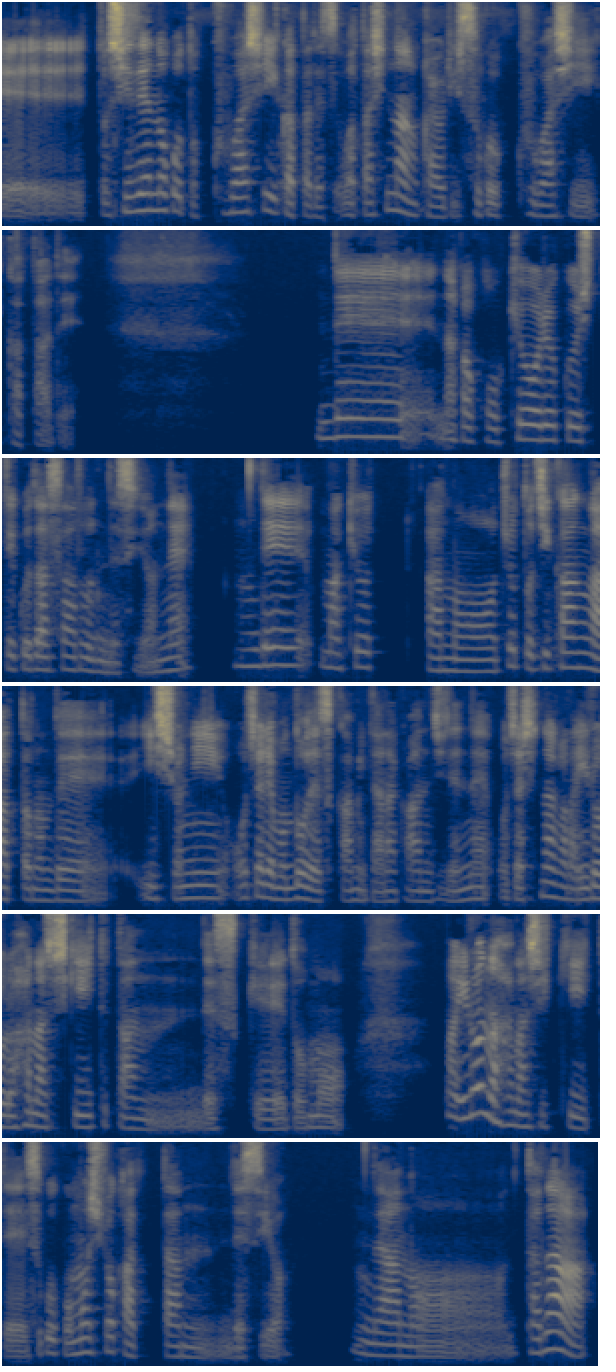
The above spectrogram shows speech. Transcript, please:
えー、っと、自然のこと詳しい方です。私なんかよりすごく詳しい方で。で、なんかこう協力してくださるんですよね。で、まあ今日あの、ちょっと時間があったので、一緒にお茶でもどうですか？みたいな感じでね、お茶しながらいろいろ話聞いてたんですけれども、まあ、いろんな話聞いて、すごく面白かったんですよ。で、あの、ただ、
